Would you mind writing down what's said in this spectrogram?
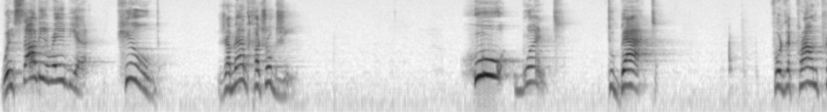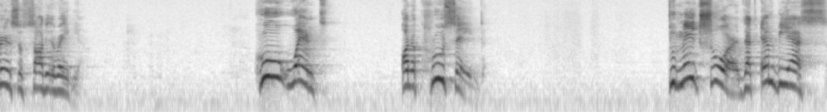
When Saudi Arabia killed Jamal Khashoggi, who went to bat for the crown prince of Saudi Arabia? Who went on a crusade to make sure that MBS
